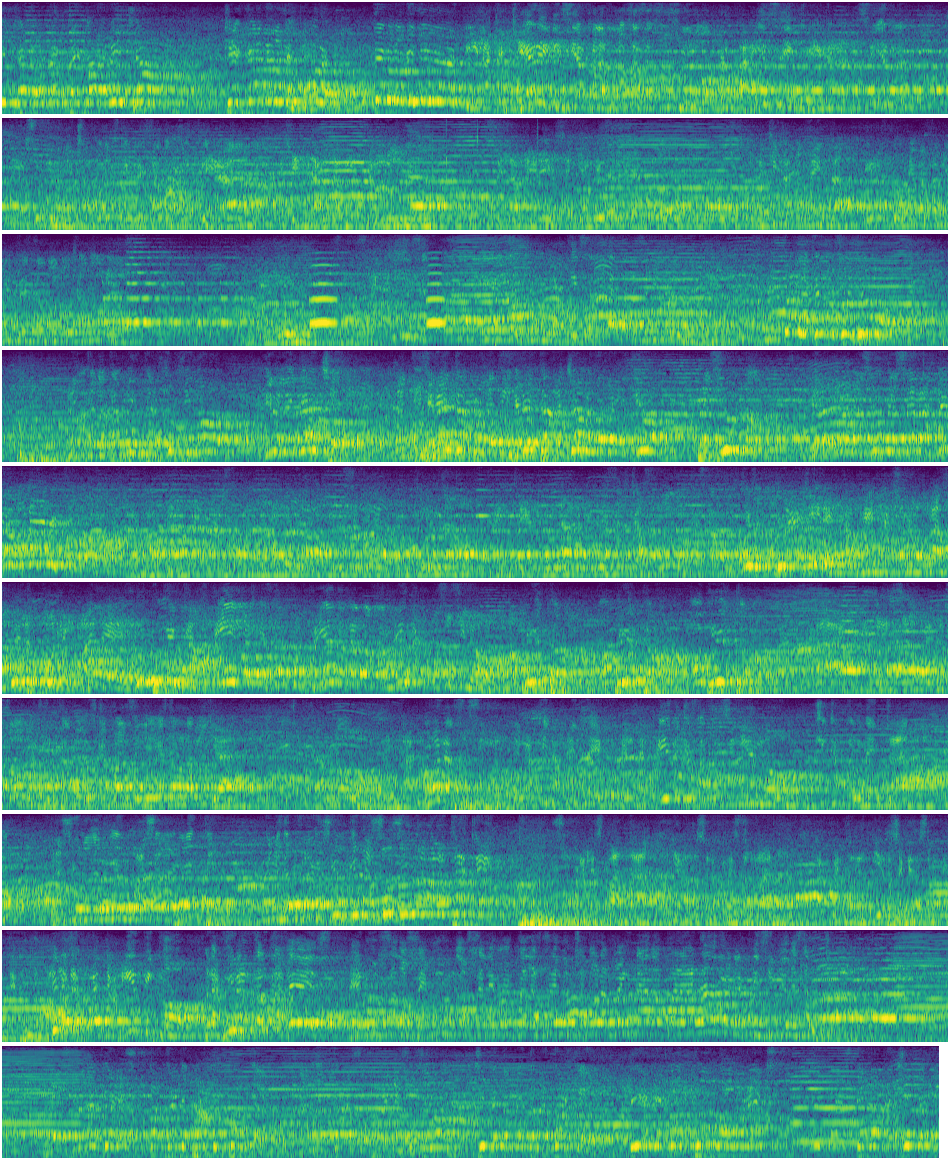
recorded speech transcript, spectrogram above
Así que tormenta y maravilla, que gane la mejor, digo lo que. Y la que quiere iniciar con las cosas ha sucedido, pero parece que cierra. De los últimos luchadores que ha ingresado a Triple A, quien da también camina. Gereta, Gereta, la llave de presión. Thank you.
